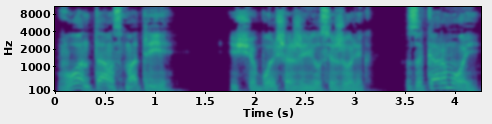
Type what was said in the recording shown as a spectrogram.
«Вон там, смотри!» Еще больше оживился Жорик. «За кормой!»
